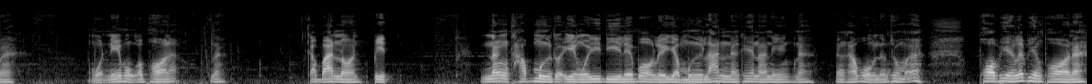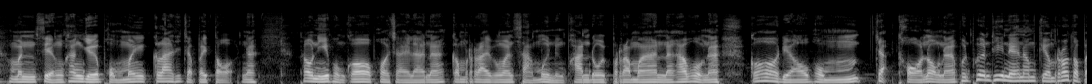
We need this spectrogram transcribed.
มา หมดนี้ผมก็พอแล้วนะ กลับบ้านนอนปิด นั่งทับมือตัวเองไว้ดีๆเลยบอกเลยอย่ามือลั่นนะแค่นั้นเองนะนะครับผมท่านผู้ชมอะ พอเพียงและเพียงพอนะ มันเสียงค่อนข้างเยอะผมไม่กล้าที่จะไปต่อนะ เท่านี้ผมก็พอใจแล้วนะกำไรประมาณ 31,000 โดยประมาณนะครับผมนะ ก็เดี๋ยวผมจะถอนออกนะ เพื่อนๆที่แนะนำเกมรอบต่อไป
